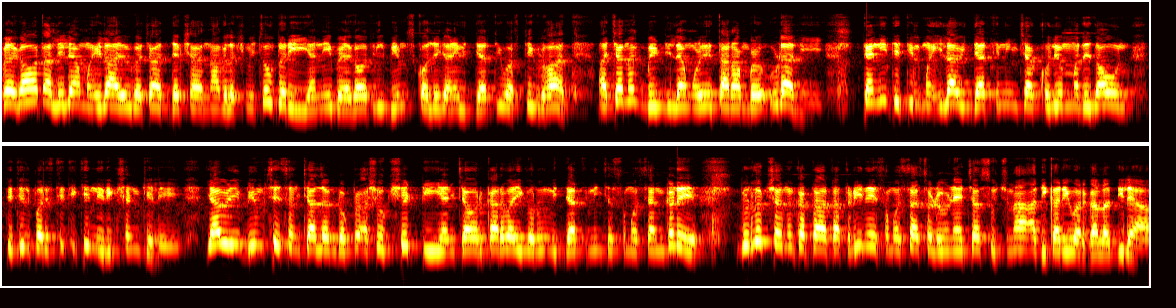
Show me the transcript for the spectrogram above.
बेळगावात आलेल्या महिला आयोगाच्या अध्यक्षा नागलक्ष्मी चौधरी यांनी बेळगावातील बीम्स कॉलेज आणि विद्यार्थी वसतिगृहात अचानक भेट दिल्यामुळे तारांबळ उडाली. त्यांनी तेथील महिला विद्यार्थिनींच्या खोलीमध्ये जाऊन तेथील परिस्थितीचे निरीक्षण केले. यावेळी बिम्सचे संचालक डॉक्टर अशोक शेट्टी यांच्यावर कारवाई करून विद्यार्थिनींच्या समस्यांकडे दुर्लक्ष न करता तातडीने समस्या सोडविण्याच्या सूचना अधिकारी वर्गाला दिल्या.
